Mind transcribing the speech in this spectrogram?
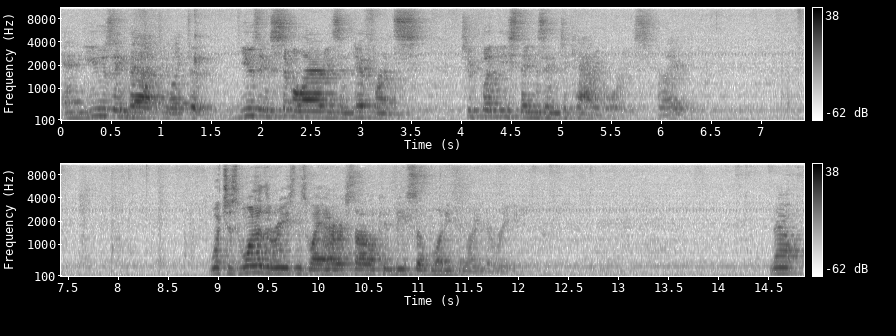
and using that, like the, using similarities and difference to put these things into categories, right? Which is one of the reasons why Aristotle can be so bloody boring to read. Now,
